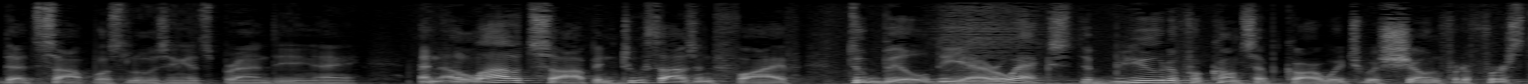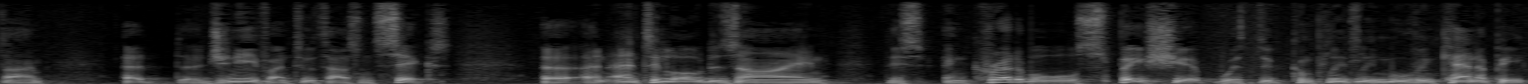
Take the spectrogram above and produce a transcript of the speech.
that Saab was losing its brand DNA and allowed Saab in 2005 to build the Aero X, the beautiful concept car which was shown for the first time at uh, Geneva in 2006. Uh, an Anthony Lo design, this incredible spaceship with the completely moving canopy.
